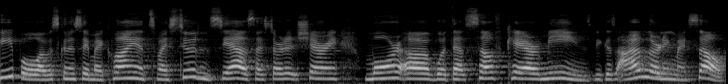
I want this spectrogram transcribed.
people, I was going to say my clients, my students, yes, I started sharing more of what that self care means because I'm learning myself.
